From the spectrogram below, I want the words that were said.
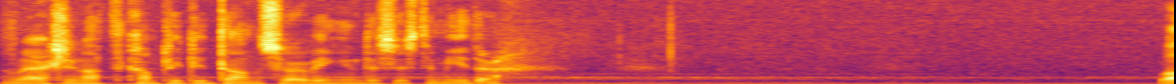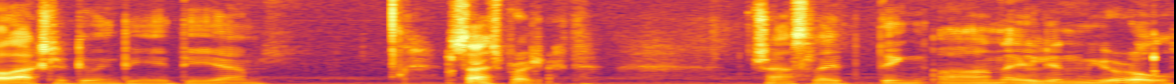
We're actually not completely done serving in the system either. Well, actually doing the, the um, science project. Translating on alien mural.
